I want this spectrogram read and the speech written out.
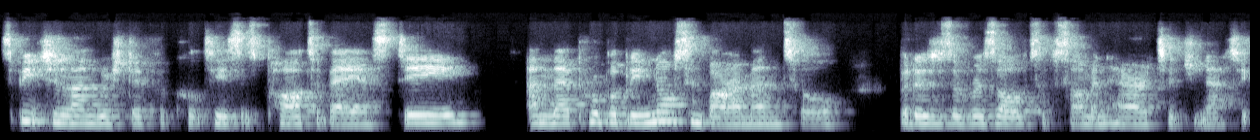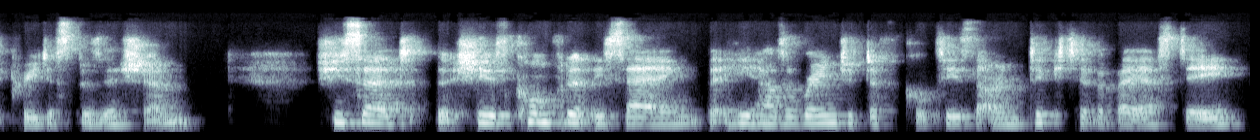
speech and language difficulties as part of ASD, and they're probably not environmental, but as a result of some inherited genetic predisposition. She said that she is confidently saying that he has a range of difficulties that are indicative of ASD.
